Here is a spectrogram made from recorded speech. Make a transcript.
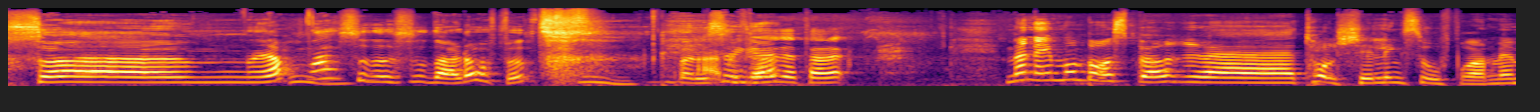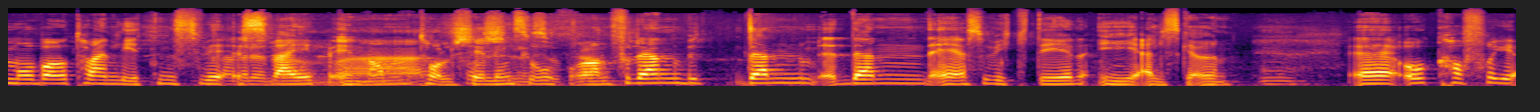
Så, um, ja, nei, så, det, så da er det åpent. Bare å er si er Men jeg må bare spørre eh, Tolvskillingsoperaen. Vi må bare ta en liten sve sveip innom Tolvskillingsoperaen. For den, den, den er så viktig i Elskeren. Eh, og hvorfor i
